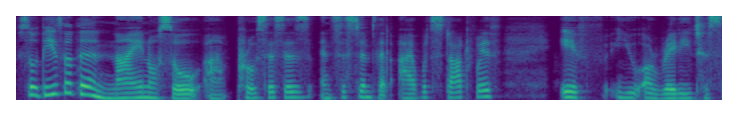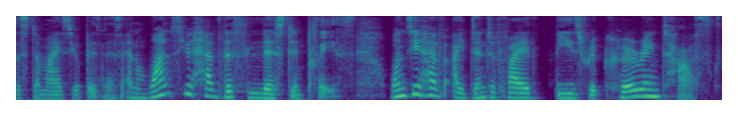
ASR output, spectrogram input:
So these are the nine or so uh, processes and systems that I would start with if you are ready to systemize your business. And once you have this list in place, once you have identified these recurring tasks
